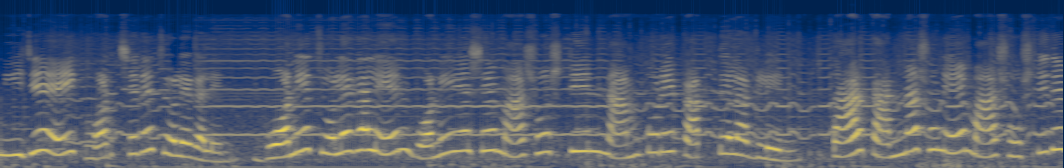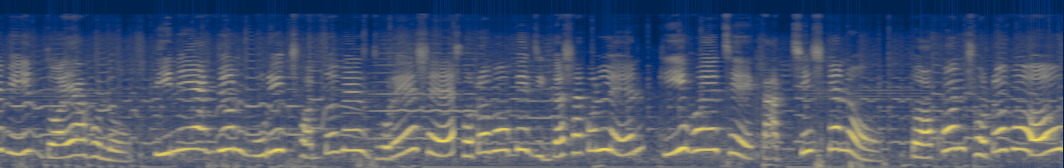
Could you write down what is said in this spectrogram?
নিজেই ঘর ছেড়ে চলে গেলেন। বনে চলে গেলেন, বনে এসে মা ষষ্ঠীর নাম করে কাঁদতে লাগলেন। তার কান্না শুনে মা ষষ্ঠী দেবীর দয়া হলো। তিনি একজন বুড়ির ছদ্মবেশ ধরে এসে ছোট বউকে জিজ্ঞাসা করলেন, কি হয়েছে? কাঁদছিস কেন? তখন ছোট বউ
